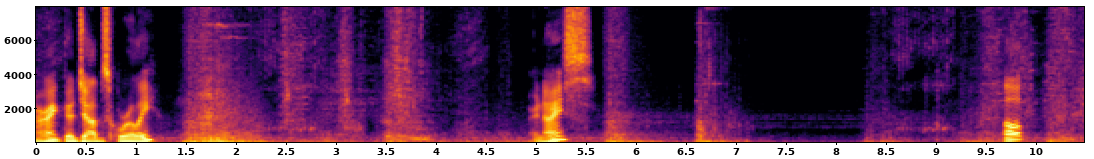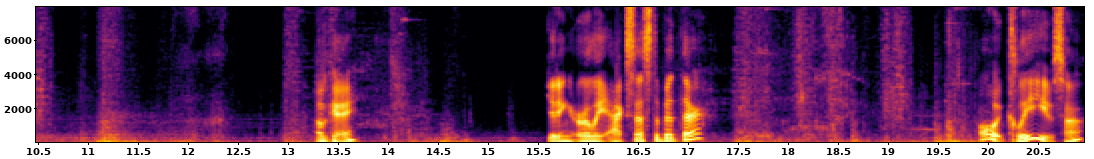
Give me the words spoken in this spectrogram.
Alright, good job, Squirrely. Very nice. Oh. Okay. Getting early access a bit there. Oh, it cleaves, huh?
